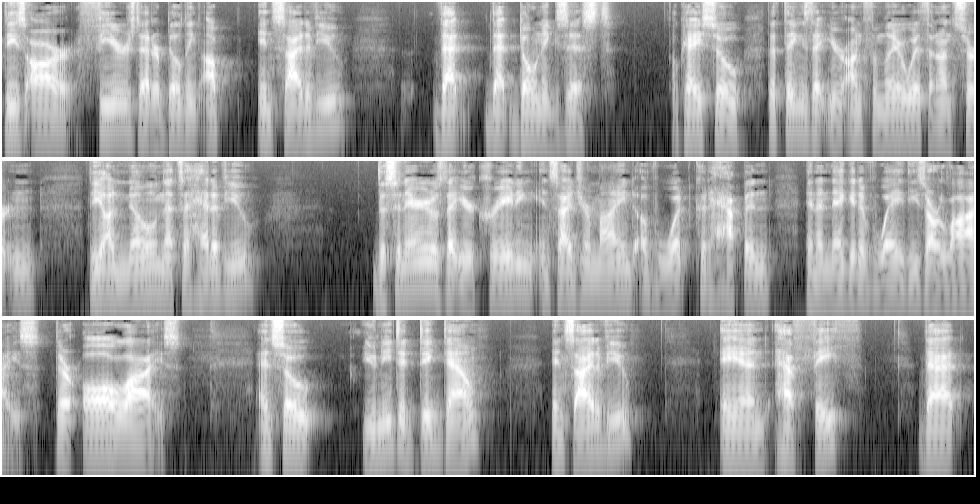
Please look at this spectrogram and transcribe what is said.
these are fears that are building up inside of you that that don't exist okay? So the things that you're unfamiliar with and uncertain the unknown that's ahead of you the scenarios that you're creating inside your mind of what could happen in a negative way, these are lies. They're all lies. And so you need to dig down inside of you and have faith that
